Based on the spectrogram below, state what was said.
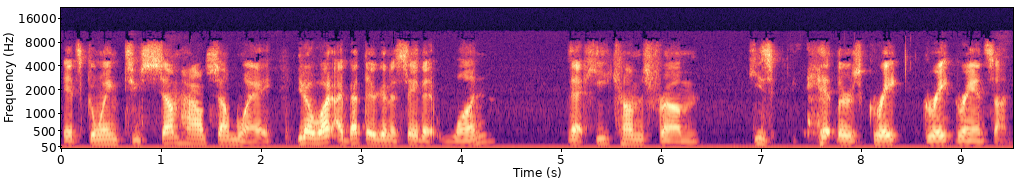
it's going to somehow, some way. You know what? I bet they're going to say that one, that he comes from, he's Hitler's great great grandson,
